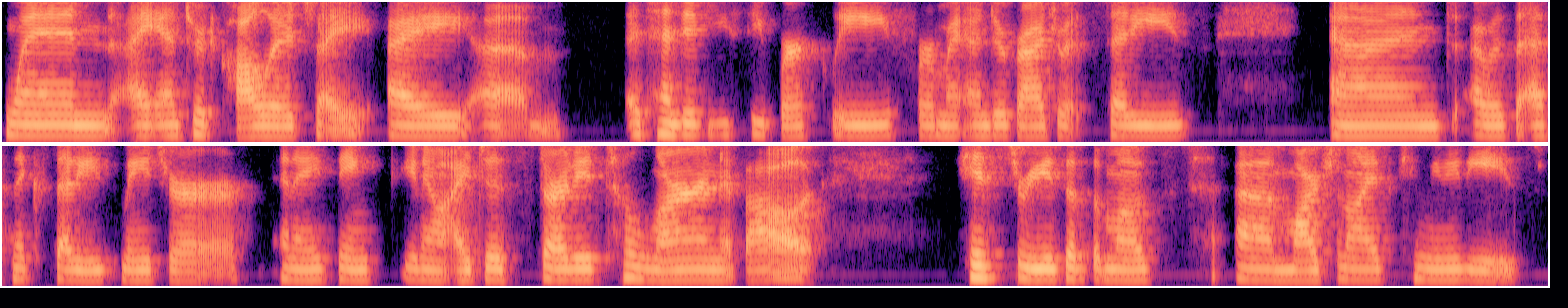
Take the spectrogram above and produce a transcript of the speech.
when i entered college i, I um, attended uc berkeley for my undergraduate studies and I was an ethnic studies major. And I think, you know, I just started to learn about histories of the most um, marginalized communities.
